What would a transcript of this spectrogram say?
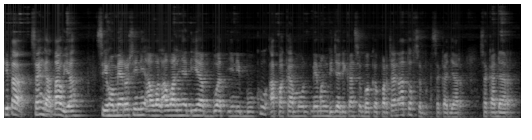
kita saya nggak tahu ya si Homerus ini awal awalnya dia buat ini buku apakah mau- memang dijadikan sebuah kepercayaan atau se- sekadar sekadar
